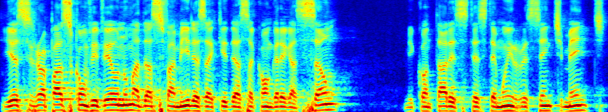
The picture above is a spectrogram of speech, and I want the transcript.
E esse rapaz conviveu numa das famílias aqui dessa congregação me contaram esse testemunho recentemente.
